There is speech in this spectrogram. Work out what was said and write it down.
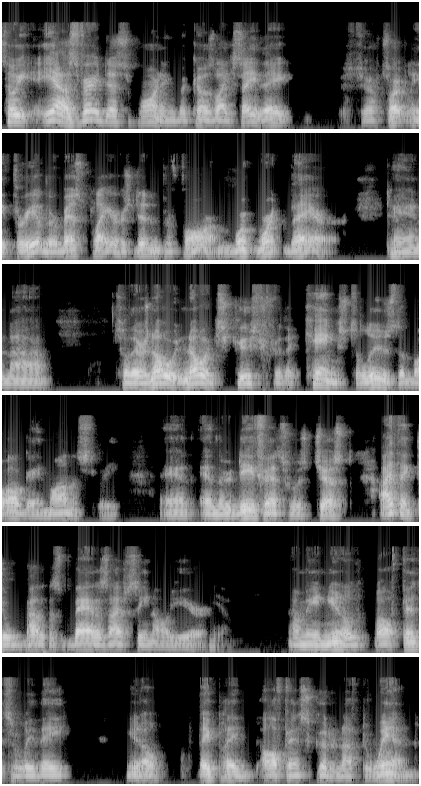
so yeah, it's very disappointing because, like say, they certainly three of their best players didn't perform, weren't, weren't there. Yeah. And uh, so there was no no excuse for the Kings to lose the ball game, honestly. And and their defense was just, I think, about as bad as I've seen all year. Yeah. I mean, you know, offensively they, you know, they played offense good enough to win.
